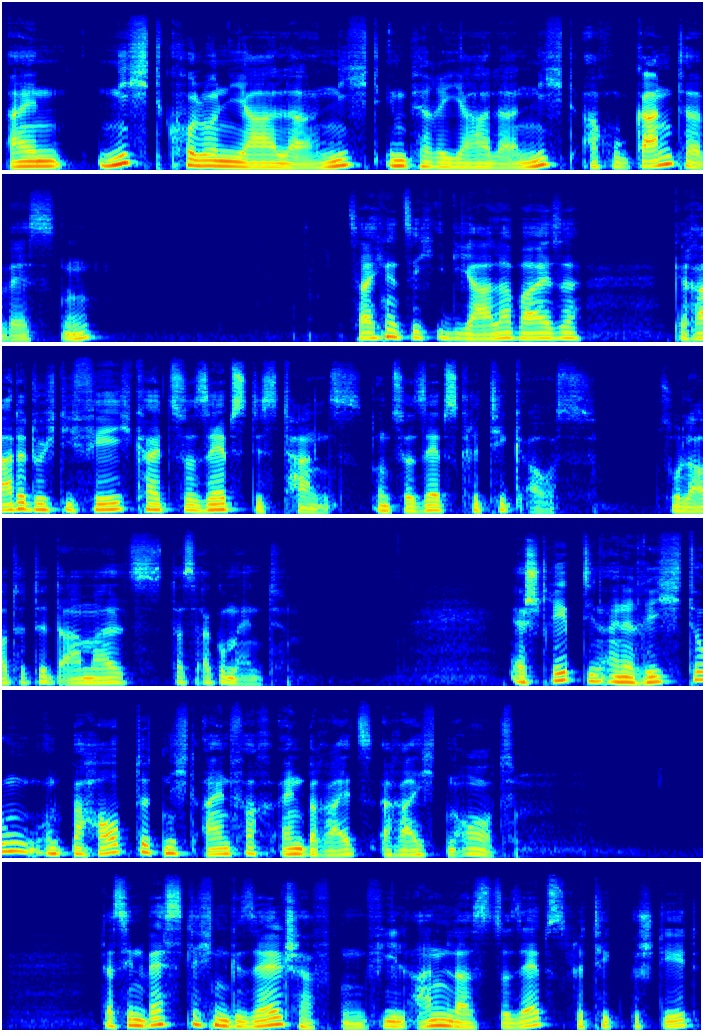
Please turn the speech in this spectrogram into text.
Ein nicht kolonialer, nicht imperialer, nicht arroganter Westen zeichnet sich idealerweise gerade durch die Fähigkeit zur Selbstdistanz und zur Selbstkritik aus. So lautete damals das Argument. Er strebt in eine Richtung und behauptet nicht einfach einen bereits erreichten Ort. Dass in westlichen Gesellschaften viel Anlass zur Selbstkritik besteht,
